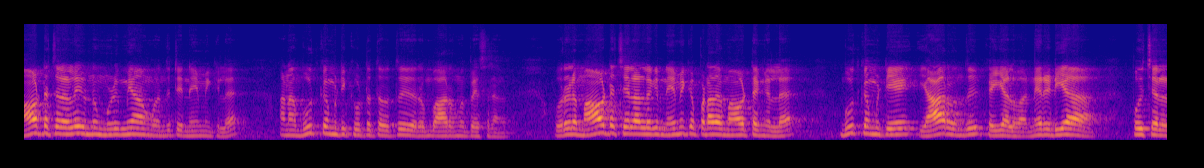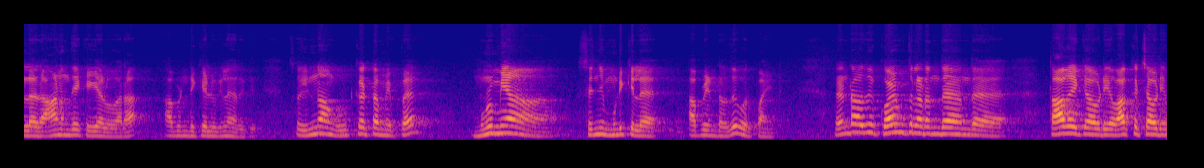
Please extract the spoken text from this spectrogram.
மாவட்ட செயலாளர்களே இன்னும் முழுமையாக அவங்க வந்துட்டு நியமிக்கலை. ஆனால் பூத் கமிட்டி கூட்டத்தை வந்து ரொம்ப ஆர்வமாக பேசுகிறாங்க ஒருவேளை மாவட்ட செயலாளர்கள் நியமிக்கப்படாத மாவட்டங்களில் பூத் கமிட்டியை யார் வந்து கையாளுவார் நேரடியாக பொதுச் செயலாளர் ஆனந்தே கையாளுவாரா? அப்படின்ற கேள்விகள்லாம் இருக்குது ஸோ இன்னும் அவங்க உட்கட்டமைப்பை முழுமையாக செஞ்சு முடிக்கலை. அப்படின்றது ஒரு பாயிண்ட் ரெண்டாவது கோயம்புத்தூர் நடந்த அந்த தாவேக்காவுடைய வாக்குச்சாவடி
